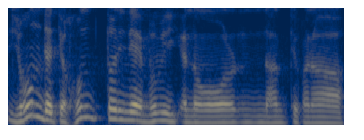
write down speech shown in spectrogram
読んでて本当にね、無味、あの、なんていうかな、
